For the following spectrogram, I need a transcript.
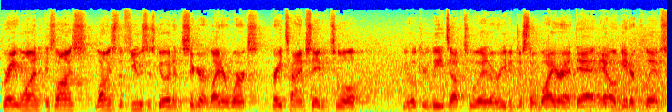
Great one, as long as, long as the fuse is good and the cigarette lighter works. Great time saving tool. You hook your leads up to it, or even just a wire at that, alligator clips.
